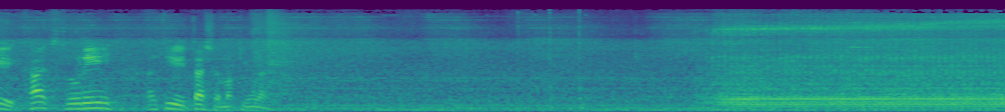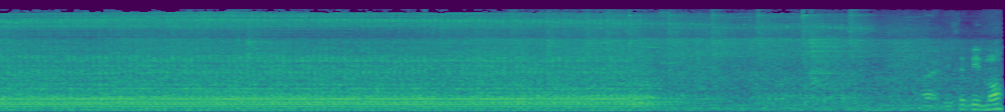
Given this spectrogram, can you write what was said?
Okay, cut slowly until you touch the marking line. Alright, little bit more.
